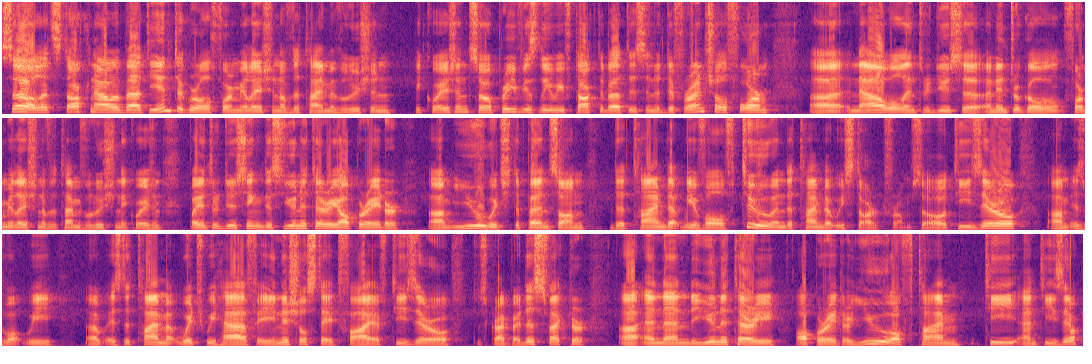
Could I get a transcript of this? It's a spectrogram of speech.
So let's talk now about the integral formulation of the time evolution equation. So previously we've talked about this in a differential form. Uh, now we'll introduce a, an integral formulation of the time evolution equation by introducing this unitary operator um, u, which depends on the time that we evolve to and the time that we start from. So t0 um, is what we uh, is the time at which we have a initial state phi of t0 described by this vector uh, and then the unitary operator u of time t and t0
